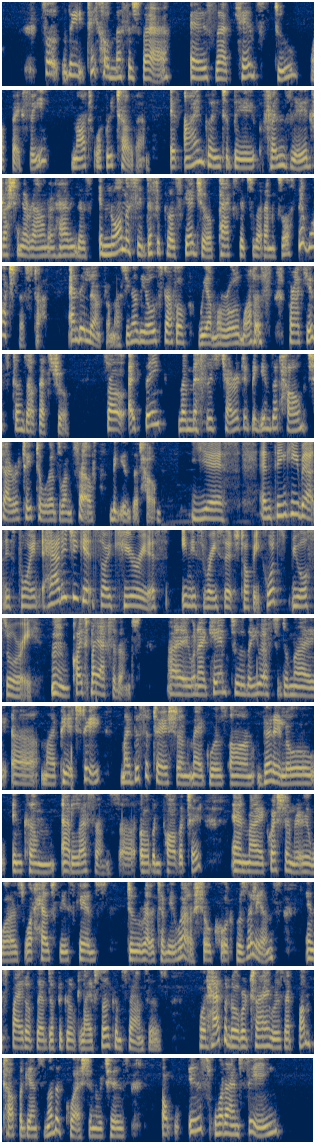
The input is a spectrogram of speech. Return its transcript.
So the take home message there is that kids do what they see, not what we tell them. If I'm going to be frenzied, rushing around and having this enormously difficult schedule, packed schedule so that I'm exhausted, they watch this stuff and they learn from us. You know, the old stuff of we are more role models for our kids turns out that's true. So I think the message charity begins at home, charity towards oneself begins at home. Yes. And thinking about this point, how did you get so curious in this research topic? What's your story? Mm, quite by accident. I, when I came to the US to do my uh, my PhD, my dissertation, Meg, was on very low income adolescents, uh, urban poverty, and my question really was, what helps these kids do relatively well, show quote resilience in spite of their difficult life circumstances? What happened over time was I bumped up against another question, which is, uh, is what I'm seeing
